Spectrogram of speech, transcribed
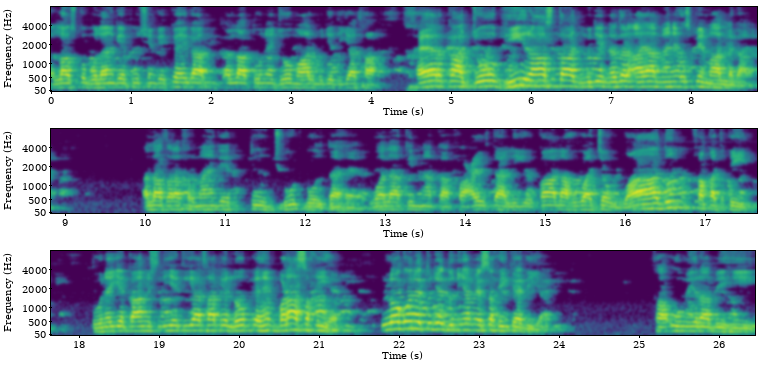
اللہ اس کو بلائیں گے، پوچھیں گے، کہے گا، اللہ تو نے جو مال مجھے دیا تھا، خیر کا جو بھی راستہ مجھے نظر آیا، میں نے اس پہ مال لگایا۔ اللہ تعالیٰ فرمائیں گے، تو جھوٹ بولتا ہے۔ والا کنہ کا فعلتا لیو کالا ہوا جواد فقط قی تو نے یہ کام اس لیے کیا تھا کہ لوگ کہیں بڑا سخی ہے۔ لوگوں نے تجھے دنیا میں سخی کہہ دیا۔ فاؤ میرا بھی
